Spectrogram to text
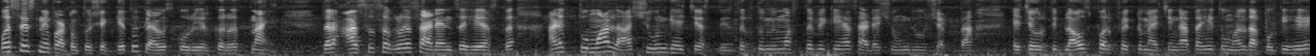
बसेसने पाठवतो शक्यतो त्यावेळेस कोरिअर करत नाही. तर असं सगळं साड्यांचं हे असतं. आणि तुम्हाला शिवून घ्यायचे असतील तर तुम्ही मस्तपैकी ह्या साड्या शिवून घेऊ शकता. ह्याच्यावरती ब्लाऊज परफेक्ट मॅचिंग आता हे तुम्हाला दाखवते हे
